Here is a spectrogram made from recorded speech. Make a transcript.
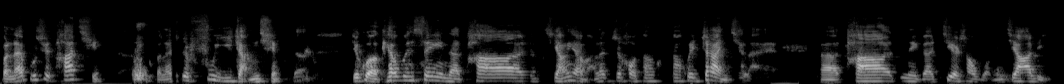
本来不是他请的，本来是副议长请的，结果 Kevin C 呢，他讲演完了之后，他他会站起来。呃，他那个介绍我们家里，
